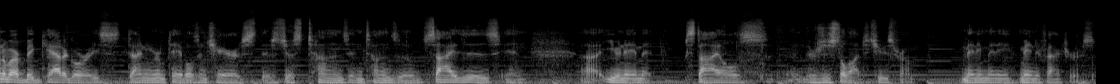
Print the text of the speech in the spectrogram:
One of our big categories, dining room tables and chairs, there's just tons and tons of sizes and uh, you name it, styles. There's just a lot to choose from. Many, many manufacturers.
